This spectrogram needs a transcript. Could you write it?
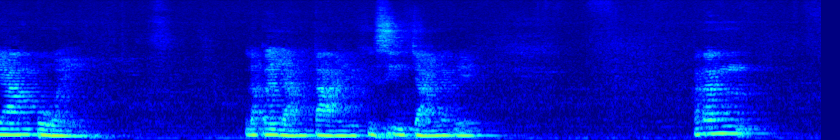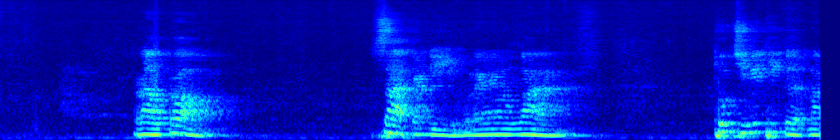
ยามป่วย แล้วก็ยามตายคือสิ้นใจนั่นเองเพราะนั้น เราก็ทราบกันดีอยู่แล้วว่า ทุกชีวิตที่เกิดมา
